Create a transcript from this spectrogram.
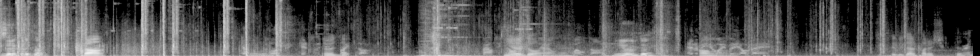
Zırı kırık lan. Tamam. Öldü. Niye öldü o adam ya? Niye öldü? Allah Ne güzel para çıktı.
